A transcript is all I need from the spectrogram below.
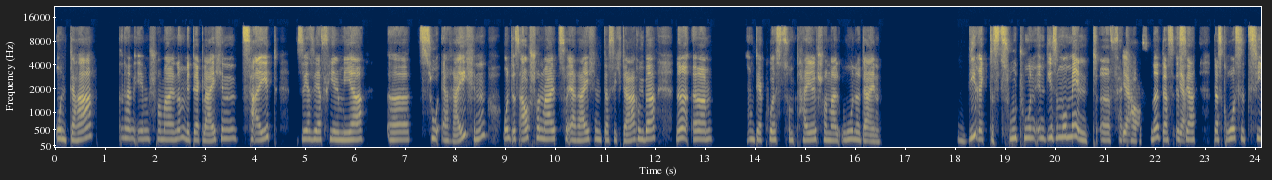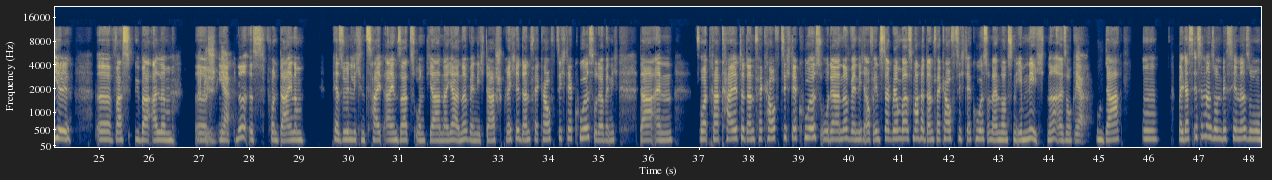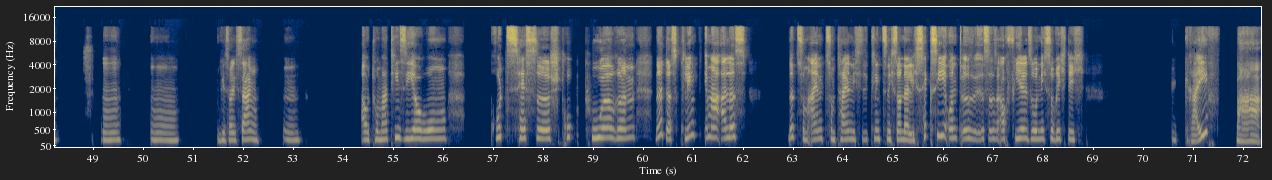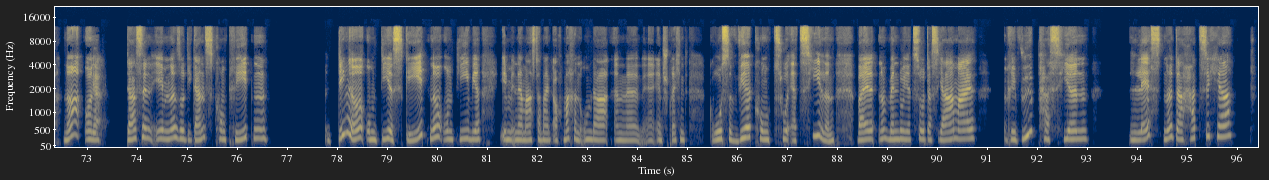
und da dann eben schon mal ne, mit der gleichen Zeit sehr, sehr viel mehr äh, zu erreichen und es auch schon mal zu erreichen, dass ich darüber ne, ähm, der Kurs zum Teil schon mal ohne dein direktes Zutun in diesem Moment äh, verkauft. Ja. Ne? Das ist ja. ja das große Ziel, äh, was über allem äh, steht, ja. ne? ist von deinem persönlichen Zeiteinsatz und ja, naja, ne, wenn ich da spreche, dann verkauft sich der Kurs oder wenn ich da einen Vortrag halte, dann verkauft sich der Kurs oder ne, wenn ich auf Instagram was mache, dann verkauft sich der Kurs und ansonsten eben nicht. Ne? Also ja. um da, mh, hm, weil das ist immer so ein bisschen ne, so, mh, hm, mh, hm, wie soll ich sagen, Automatisierung, Prozesse, Strukturen. Ne, das klingt immer alles ne, zum einen, zum Teil nicht, klingt es nicht sonderlich sexy und äh, es ist auch viel so nicht so richtig greifbar, ne? Und ja. das sind eben ne, so die ganz konkreten Dinge, um die es geht, ne, und die wir eben in der Mastermind auch machen, um da eine äh, entsprechend große Wirkung zu erzielen. Weil, ne, wenn du jetzt so das Jahr mal Revue passieren lässt, ne, da hat sich ja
